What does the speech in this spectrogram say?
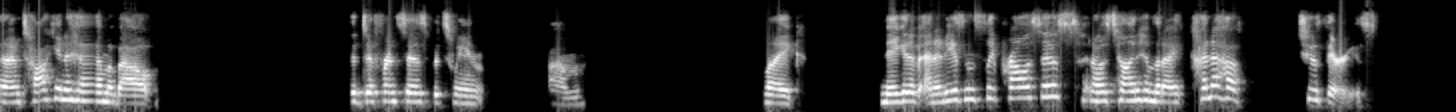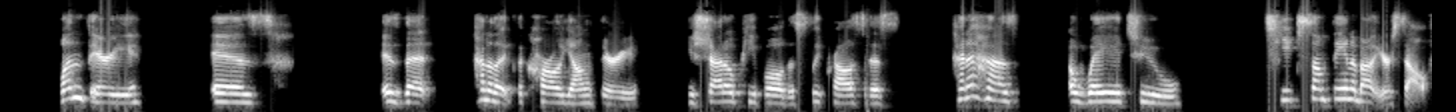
and I'm talking to him about the differences between um, like negative entities and sleep paralysis. And I was telling him that I kind of have two theories. One theory is is that kind of like the Carl Jung theory these shadow people, the sleep paralysis, kind of has a way to teach something about yourself.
